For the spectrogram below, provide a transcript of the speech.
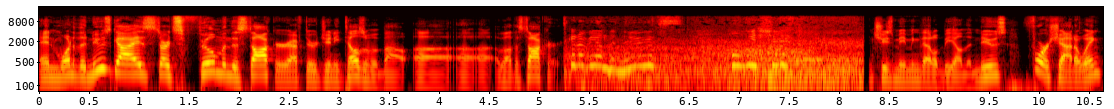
And one of the news guys starts filming the stalker after Jinny tells him about uh, uh, about the stalker. It's gonna be on the news. Holy shit. She's memeing that'll be on the news, foreshadowing.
